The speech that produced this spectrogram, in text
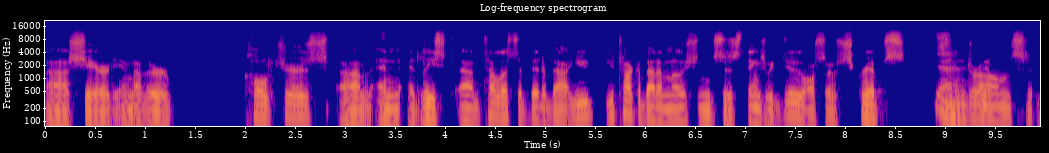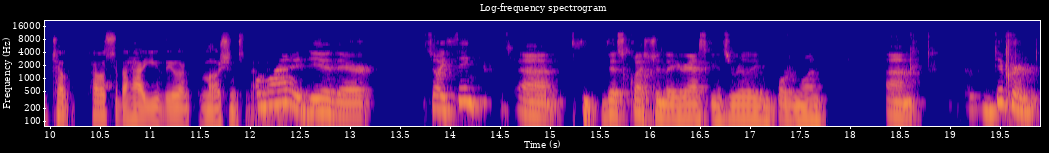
uh, shared in other cultures. Um, and at least uh, tell us a bit about you. You talk about emotions as things we do, also scripts, Yeah. syndromes. Tell tell us about how you view emotions Well, my idea there. So I think uh, this question that you're asking is a really important one. Um, different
